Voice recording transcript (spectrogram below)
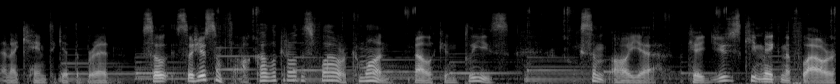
and I came to get the bread. So so here's some oh look at all this flour. Come on, Maliken, please. Make some oh yeah. Okay, you just keep making the flour.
